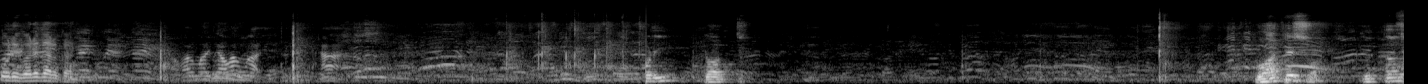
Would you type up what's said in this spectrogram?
করে করে দরকার। করি ডট হোয়াটের শট দুর্দান্ত।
